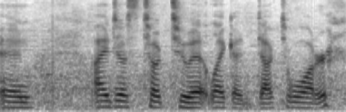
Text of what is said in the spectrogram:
and I just took to it like a duck to water.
